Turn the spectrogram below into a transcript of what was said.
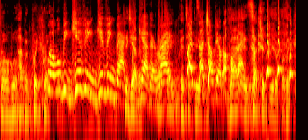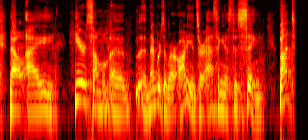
So we'll have a quick pro. well, we'll be giving giving back together, Okay, right? it's That's such a beautiful That thing. such a beautiful thing. Now I hear some uh, members of our audience are asking us to sing, but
